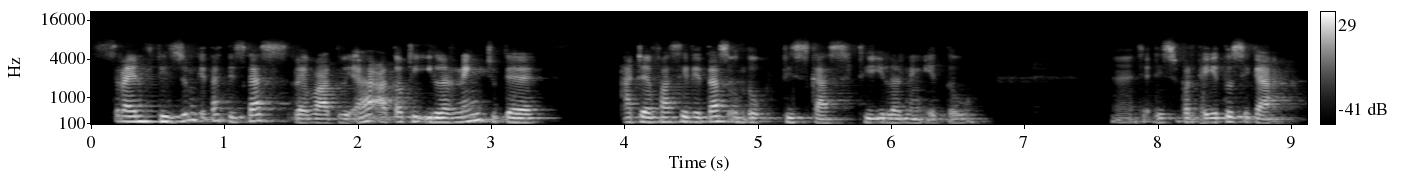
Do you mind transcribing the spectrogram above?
selain di zoom kita discuss lewat wa atau di e-learning juga ada fasilitas untuk discuss di e-learning itu. Nah, jadi seperti itu sih kak.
